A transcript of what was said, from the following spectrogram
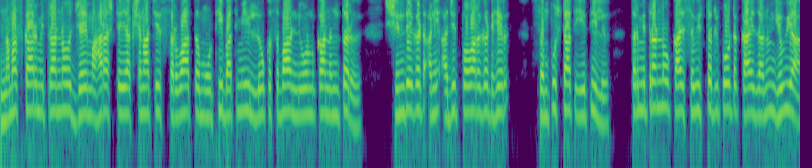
नमस्कार मित्रांनो जय महाराष्ट्र या क्षणाची सर्वात मोठी बातमी लोकसभा निवडणुकानंतर शिंदे गट आणि अजित पवार गट हे संपुष्टात येतील. तर मित्रांनो काय सविस्तर रिपोर्ट काय जाणून घेऊया?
